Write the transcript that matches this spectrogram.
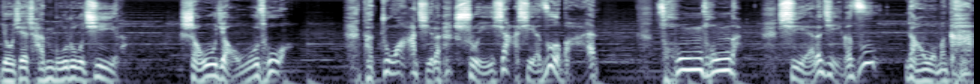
有些沉不住气了。手脚无措，他抓起了水下写字板，匆匆的写了几个字让我们看。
